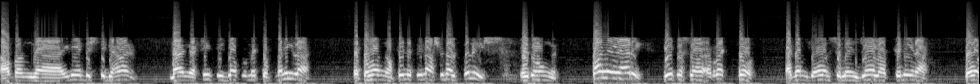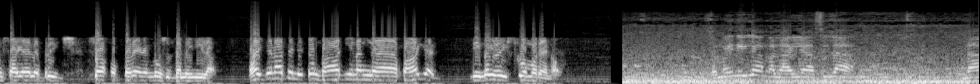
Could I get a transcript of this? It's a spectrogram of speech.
habang uh, iniimbestigahan ng City Government of Manila katawang ang Philippine National Police itong pangyayari dito sa Recto agam doon sa Menjola at kanina doon sa Ayala Bridge sa pa rin ng lungsod ng Manila. Pakinggan natin itong bahagi ng uh, pahayag ni Mayor Isko Moreno. Sa Maynila, malaya sila na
